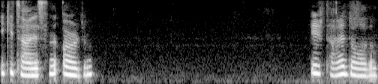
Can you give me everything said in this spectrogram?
iki tanesini ördüm. Bir tane doladım.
